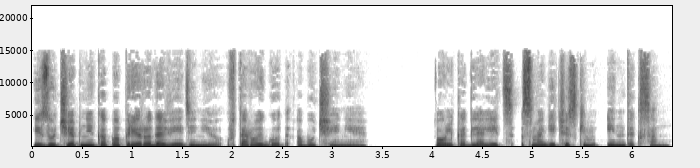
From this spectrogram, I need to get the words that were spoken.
Из учебника по природоведению, второй год обучения только для лиц с магическим индексом.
